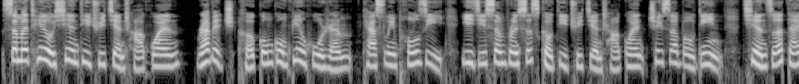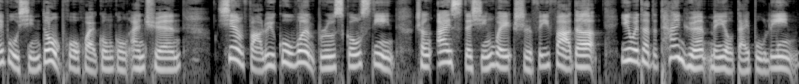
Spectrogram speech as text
San Mateo 县地区检察官。Ravage 和公共辩护人 Kathleen Posey 以及 San Francisco 地区检察官 Chesa Boldin 谴责逮捕行动破坏公共安全。现法律顾问 Bruce Goldstein 称 ICE 的行为是非法的，因为他的探员没有逮捕令。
